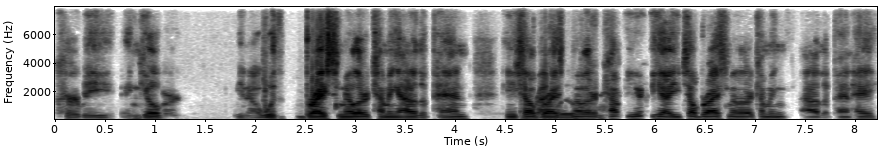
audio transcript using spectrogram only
kirby and gilbert you know, with Bryce Miller coming out of the pen, you tell Bryce Miller, you, yeah, you tell Bryce Miller coming out of the pen, hey,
